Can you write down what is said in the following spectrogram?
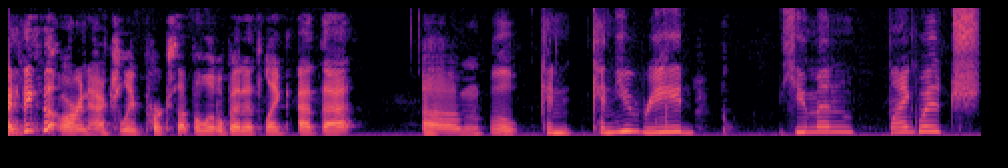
I think the Arn actually perks up a little bit at like at that. Um, Well, can can you read human language?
